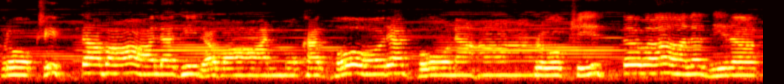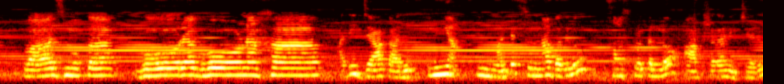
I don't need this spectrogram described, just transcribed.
प्रोक्षिप्तवालधिरवान्मुखघोरघोणः प्रोक्षितवालधिर वास्मुख घोरघोणः అది అది జా కాదు ఇన్య అంటే సున్నా బదులు సంస్కృతంలో ఆ అక్షరాన్ని ఇచ్చారు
